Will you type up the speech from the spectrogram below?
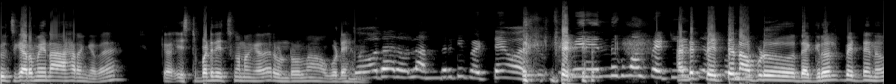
రుచికరమైన ఆహారం కదా. ఇష్టపడి తెచ్చుకున్నాం కదా రెండు రోజులు ఒకటే గోదావరి వాళ్ళు అందరికి పెట్టేవాళ్ళు. పెట్టే- మీరు ఎందుకు మాకు అంటే పెట్టాను అప్పుడు దగ్గర వాళ్ళకి పెట్టాను.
